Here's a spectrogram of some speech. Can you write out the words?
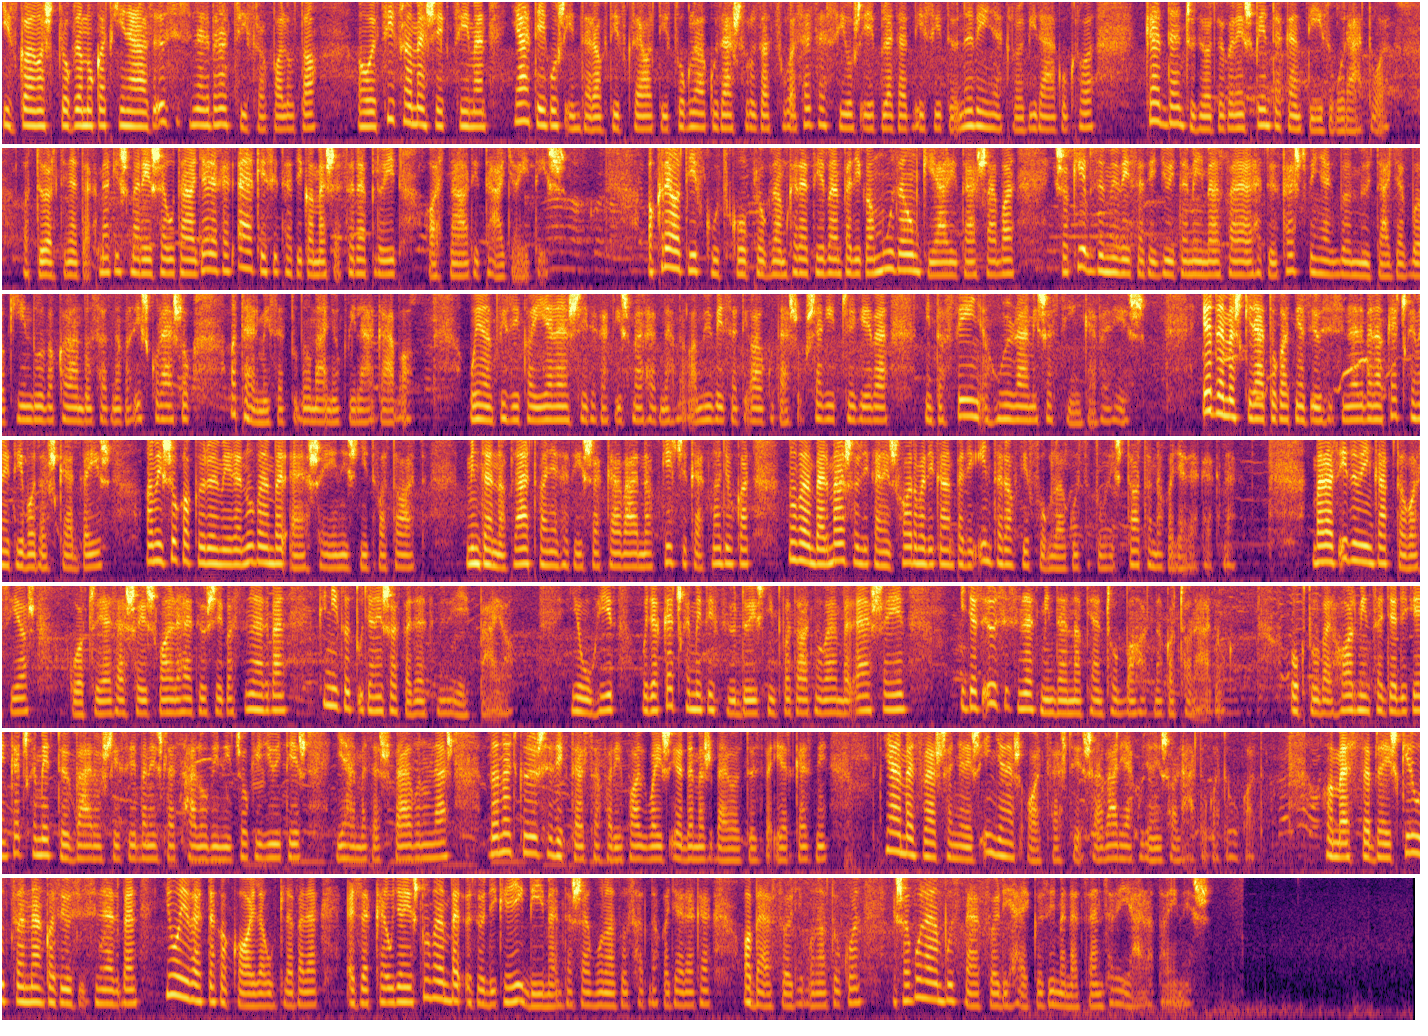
Izgalmas programokat kínál az őszi szünetben a Cifra Palota, ahol Cifra Mesék címen játékos interaktív kreatív foglalkozás sorozat szól a szecessziós épületet díszítő növényekről, virágokról, kedden, csütörtökön és pénteken 10 órától. A történetek megismerése után a gyerekek elkészíthetik a mese szereplőit, használati tárgyait is. A Kreatív Kuckó program keretében pedig a múzeum kiállításában és a képzőművészeti gyűjteményben felelhető festvényekből, műtárgyakból kiindulva kalandozhatnak az iskolások a természettudományok világába. Olyan fizikai jelenségeket ismerhetnek meg a művészeti alkotások segítségével, mint a fény, a hullám és a színkeverés. Érdemes kilátogatni az őszi szünetben a Kecskeméti Vadaskertbe is, ami sokak örömére november 1-én is nyitva tart. Minden nap látványetetésekkel várnak kicsiket, nagyokat, november 2-án és 3-án pedig interaktív foglalkoztatót is tartanak a gyerekeknek. Bár az idő inkább tavaszias, korcsolyázásra is van lehetőség a szünetben, kinyitott ugyanis a fedett műjégpálya. Jó hír, hogy a Kecskeméti fürdő is nyitva tart november 1-én, így az őszi szünet minden napján csobbanhatnak a családok. Október 31-én Kecskemét több városrészében is lesz halloweeni csoki gyűjtés, jelmezes felvonulás, de a nagykörösi Richter Safari Parkba is érdemes beöltözve érkezni. Jelmezversennyel és ingyenes arcfestéssel várják ugyanis a látogatókat. Ha messzebbre is kiruccannánk az őszi szünetben, jó jöhetnek a Kajla útlevelek, ezekkel ugyanis november 5-ig díjmentesen vonatozhatnak a gyerekek a belföldi vonatokon és a Volánbusz belföldi helyközi menetrendszeri járatain is.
